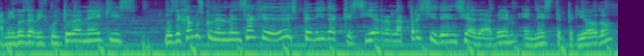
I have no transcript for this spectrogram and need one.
Amigos de Avicultura MX, los dejamos con el mensaje de despedida que cierra la presidencia de ABEM en este periodo.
